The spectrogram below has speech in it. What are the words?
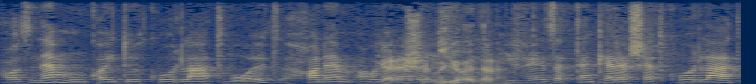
Az nem munkaidőkorlát volt, hanem ahogy keresett, vagy jövedelem. kifejezetten keresett korlát,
